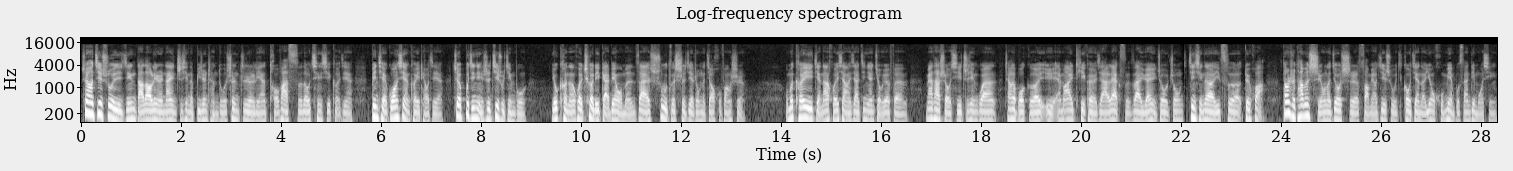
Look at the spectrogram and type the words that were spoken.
这项技术已经达到令人难以置信的逼真程度，甚至连头发丝都清晰可见，并且光线可以调节。这不仅仅是技术进步。有可能会彻底改变我们在数字世界中的交互方式。我们可以简单回想一下，今年九月份，Meta 首席执行官扎克伯格与 MIT 科学家 Lex 在元宇宙中进行的一次对话。当时他们使用的就是扫描技术构建的用户面部 3D 模型，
